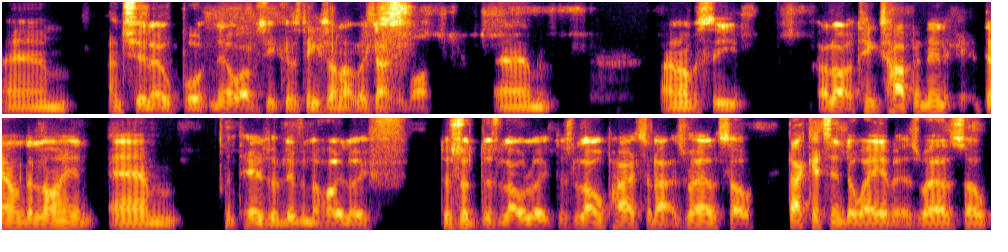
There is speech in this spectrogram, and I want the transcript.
um, and chill out. But now, obviously, because things are not like that anymore, um, and obviously, a lot of things happening down the line, um, in terms of living the high life. There's a, there's low like there's low parts of that as well. So that gets in the way of it as well. So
